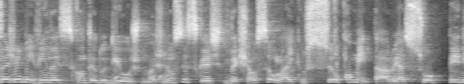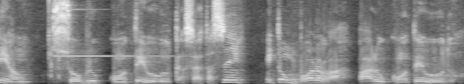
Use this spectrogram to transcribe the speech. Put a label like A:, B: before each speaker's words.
A: Seja bem-vindo a esse conteúdo de hoje, mas não se esqueça de deixar o seu like, o seu comentário e a sua opinião sobre o conteúdo, tá certo assim? Então bora lá para o conteúdo.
